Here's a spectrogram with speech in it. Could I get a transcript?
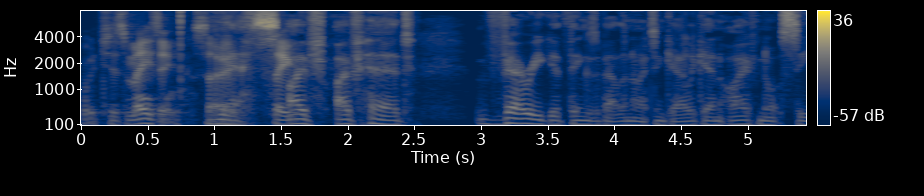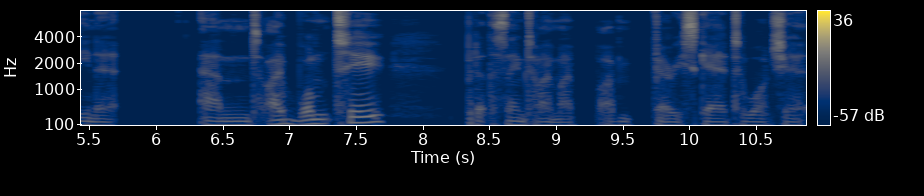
which is amazing. So yes, so- I've I've heard very good things about the Nightingale. Again, I've not seen it, and I want to, but at the same time, I, I'm very scared to watch it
